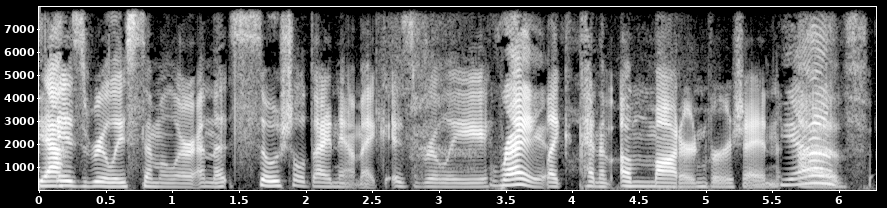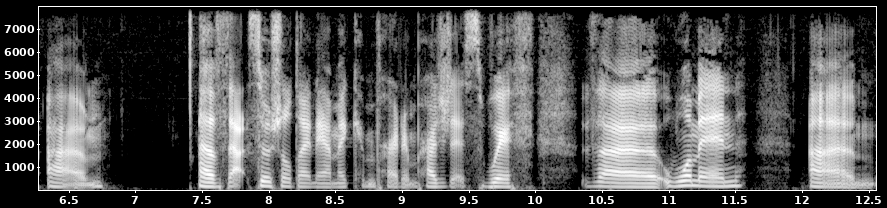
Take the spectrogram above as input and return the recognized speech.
yeah. is really similar, and the social dynamic is really right. like kind of a modern version Yeah. of um of that social dynamic in Pride and Prejudice with the woman um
